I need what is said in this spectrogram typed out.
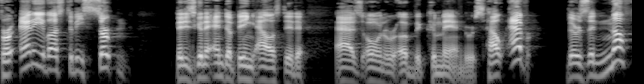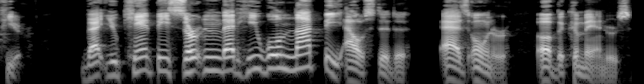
for any of us to be certain that he's going to end up being ousted as owner of the Commanders. However, there's enough here that you can't be certain that he will not be ousted as owner of the Commanders.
